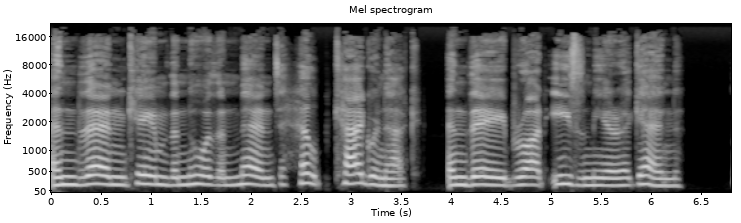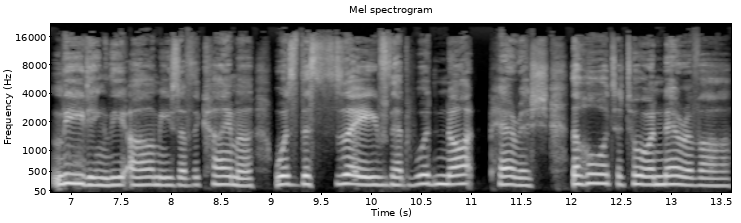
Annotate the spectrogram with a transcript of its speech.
and then came the northern men to help Kagrenac, and they brought Ysmir again. Leading the armies of the Chimer was the slave that would not perish, the Hortator Nerevar,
